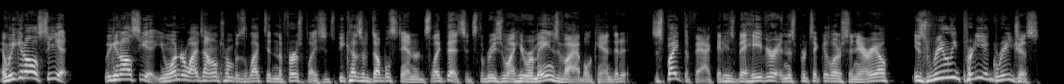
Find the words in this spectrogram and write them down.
And we can all see it. We can all see it. You wonder why Donald Trump was elected in the first place. It's because of double standards like this. It's the reason why he remains a viable candidate, despite the fact that his behavior in this particular scenario is really pretty egregious.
